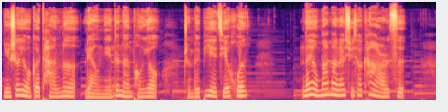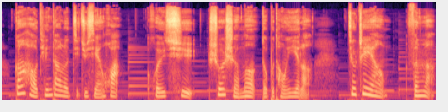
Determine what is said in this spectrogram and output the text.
女生有个谈了两年的男朋友，准备毕业结婚。男友妈妈来学校看儿子，刚好听到了几句闲话，回去说什么都不同意了，就这样分了。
